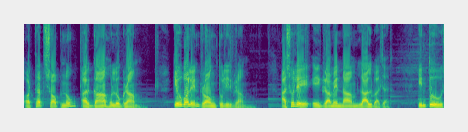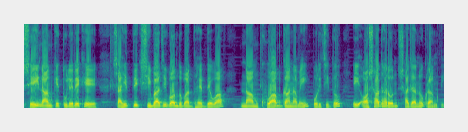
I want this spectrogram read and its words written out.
অর্থাৎ স্বপ্ন আর গাঁ হলো গ্রাম। কেউ বলেন রং তুলির গ্রাম। আসলে এই গ্রামের নাম লালবাজার। কিন্তু সেই নামকে তুলে রেখে সাহিত্যিক শিবাজী বন্দ্যোপাধ্যায়ের দেওয়া নাম খোয়াব গা নামেই পরিচিত এই অসাধারণ সাজানো গ্রামটি।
